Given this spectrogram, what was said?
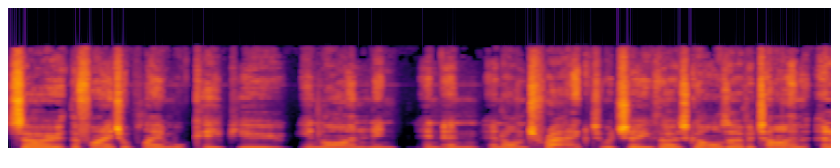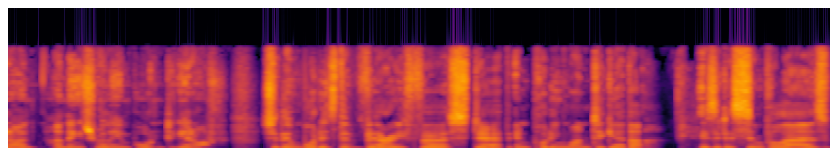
So the financial plan will keep you in line and in, and, and, and on track to achieve those goals over time. And I, I think it's really important to get off. So then what is the very first step in putting one together? Is it as simple as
